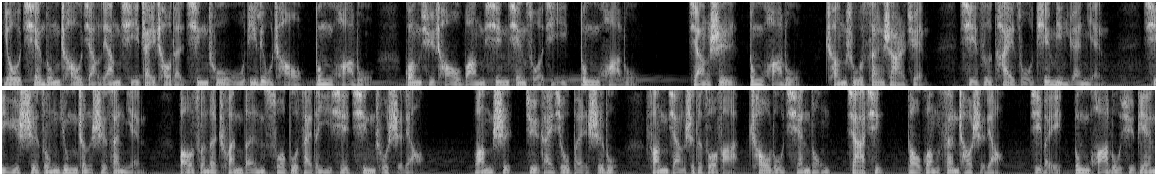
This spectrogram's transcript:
有乾隆朝蒋良琦摘抄的清初五帝六朝东华录，光绪朝王先谦所集东华录，蒋氏东华录成书三十二卷，起自太祖天命元年，起于世宗雍正十三年，保存了传本所不载的一些清初史料。王氏据改修本实录。仿蒋氏的做法，抄录乾隆、嘉庆、道光三朝史料，即为《东华录》续编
